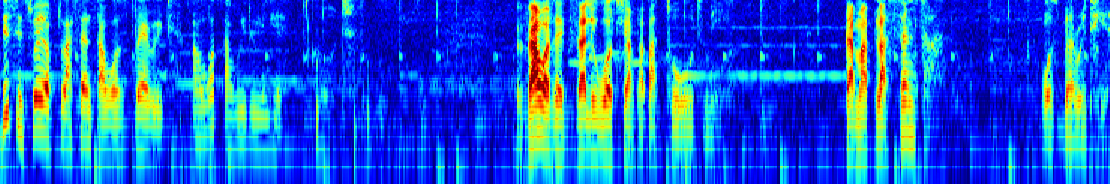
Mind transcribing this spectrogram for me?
This is where your placenta was buried. And what are we doing here? Good. That was exactly what you and Papa told me. That my placenta was buried here.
